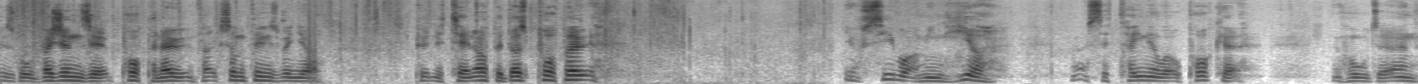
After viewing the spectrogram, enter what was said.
It's got visions of it popping out. In fact, sometimes when you're putting the tent up, it does pop out. You'll see what I mean here. That's the tiny little pocket that holds it in.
